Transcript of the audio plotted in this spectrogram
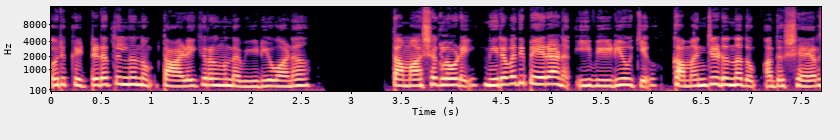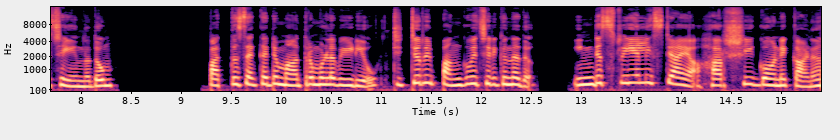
ഒരു കെട്ടിടത്തിൽ നിന്നും താഴേക്കിറങ്ങുന്ന വീഡിയോ ആണ്. തമാശകളോടെ നിരവധി പേരാണ് ഈ വീഡിയോയ്ക്ക് കമന്റ് ഇടുന്നതും അത് ഷെയർ ചെയ്യുന്നതും. പത്ത് സെക്കൻഡ് മാത്രമുള്ള വീഡിയോ ട്വിറ്ററിൽ പങ്കുവച്ചിരിക്കുന്നത് ഇൻഡസ്ട്രിയലിസ്റ്റായ ഹർഷി ഗോനെക്കാണ്.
